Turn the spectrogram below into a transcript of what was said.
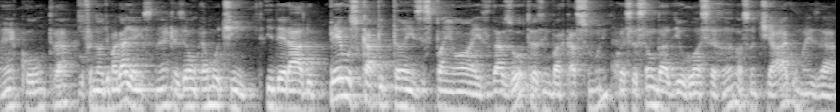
né, contra o Fernando de Magalhães, né, quer dizer, é um, é um motim liderado pelos capitães espanhóis das outras embarcações, com exceção da de Juan Serrano, a Santiago, mas a,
